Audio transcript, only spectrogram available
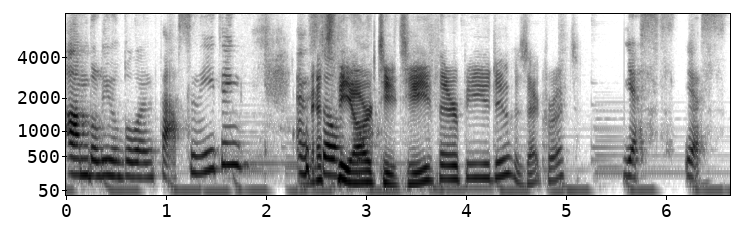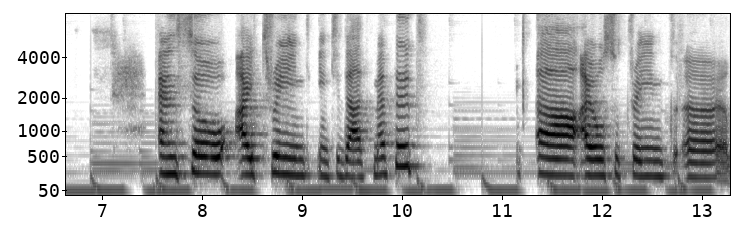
unbelievable and fascinating. And that's so, the rtt therapy you do is that correct? Yes yes. And so i trained into that method uh, I also trained uh,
